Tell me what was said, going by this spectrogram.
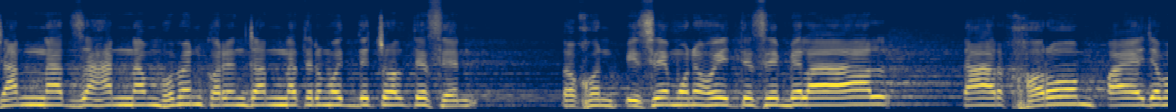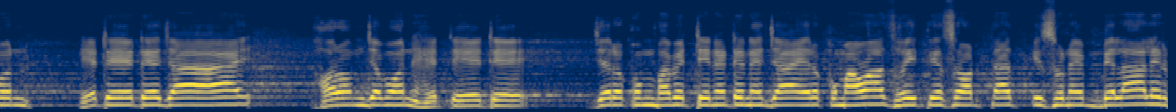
জান্নাত জাহান্নাম ভ্রমণ করেন, জান্নাতের মধ্যে চলতেছেন, তখন পিছে মনে হইতেছে বেলাল তার খরম পায়ে যেমন হেঁটে হেঁটে যায়, খরম যেমন হেঁটে হেঁটে যেরকমভাবে টেনে টেনে যায়, এরকম আওয়াজ হইতেছে, অর্থাৎ পিছনে বেলালের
